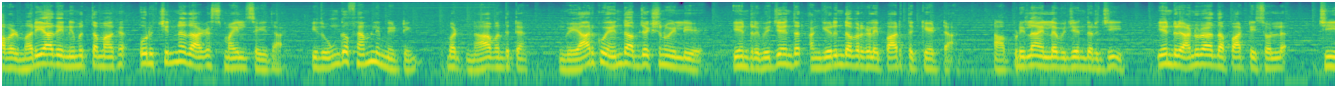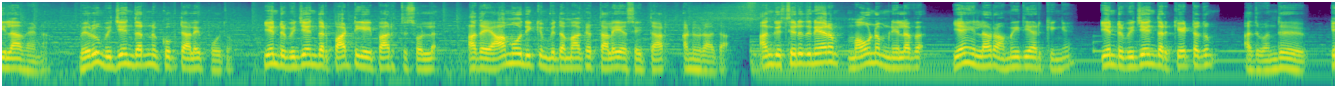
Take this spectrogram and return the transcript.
அவள் மரியாதை நிமித்தமாக ஒரு சின்னதாக ஸ்மைல் செய்தாள். இது உங்க ஃபேமிலி மீட்டிங் பட் நான் வந்துட்டேன். உங்க யாருக்கும் எந்த அப்ஜெக்ஷனும் இல்லையே என்று விஜேந்தர் அங்கிருந்தவர்களை பார்த்து கேட்டான். அப்படிலாம் இல்லை விஜேந்தர் ஜி என்று அனுராதா பாட்டி சொல்ல ஜீலாம் வேணாம். வெறும் விஜேந்தர்னு கூப்பிட்டாலே போதும் என்று விஜேந்தர் பாட்டியை பார்த்து சொல்ல அதை ஆமோதிக்கும் விதமாக தலையசைத்தார் அனுராதா. அங்கு சிறிது நேரம் மௌனம் நிலவ ஏன் எல்லாரும் அமைதியா இருக்கீங்க? என்று விஜேந்தர் கேட்டதும் அது வந்து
